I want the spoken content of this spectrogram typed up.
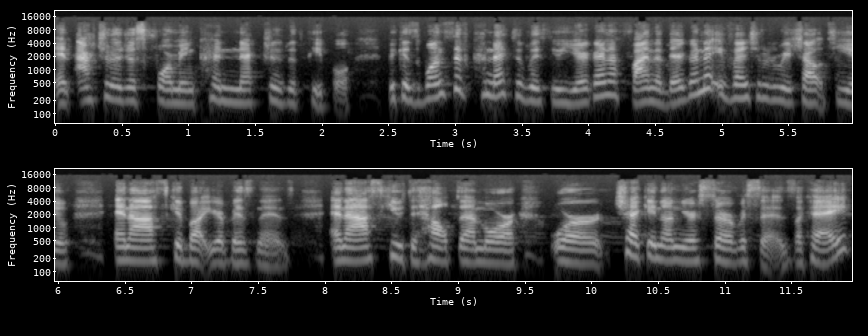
and actually just forming connections with people. Because once they've connected with you you're going to find that they're going to eventually reach out to you and ask you about your business and ask you to help them or or check in on your services okay?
